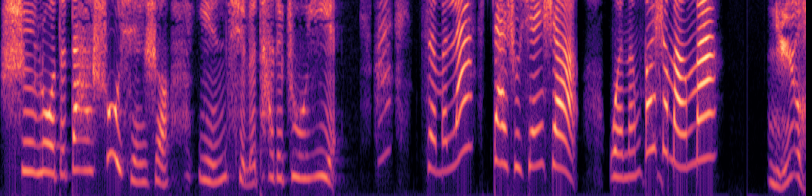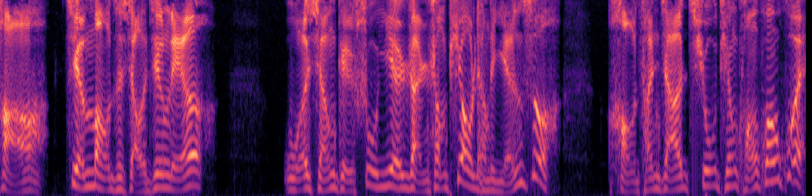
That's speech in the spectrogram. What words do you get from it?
失落的大树先生引起了他的注意。啊，怎么啦，大树先生？我能帮上忙吗？你好，尖帽子小精灵。我想给树叶染上漂亮的颜色，好参加秋天狂欢会。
